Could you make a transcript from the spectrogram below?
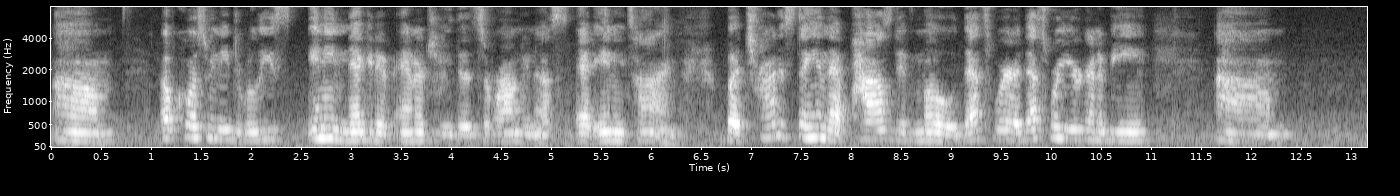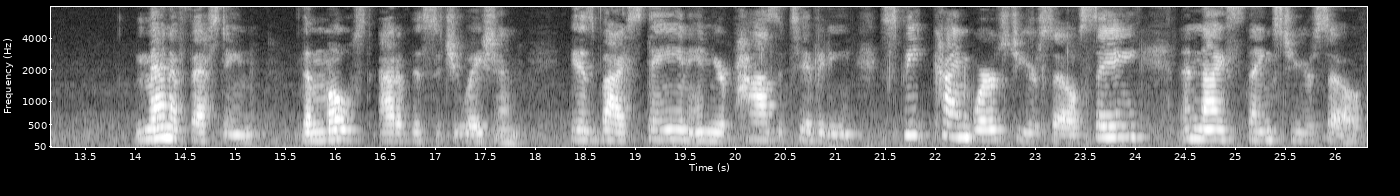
Um, of course, we need to release any negative energy that's surrounding us at any time. But try to stay in that positive mode. That's where that's where you're going to be um, manifesting the most out of this situation is by staying in your positivity. Speak kind words to yourself. Say nice things to yourself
